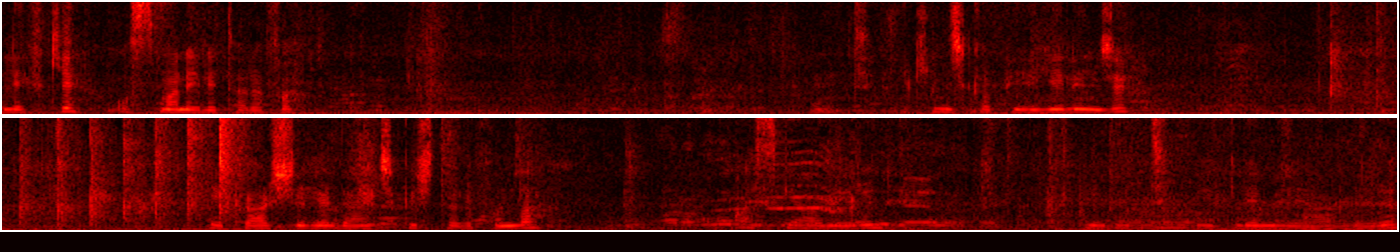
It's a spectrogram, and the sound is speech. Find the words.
Lefke Osmaneli tarafı. Evet, ikinci kapıya gelince tekrar şehirden çıkış tarafında askerlerin nöbet bekleme yerleri.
